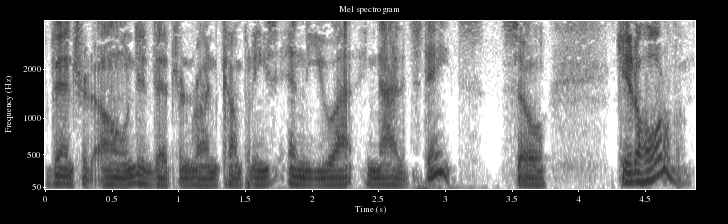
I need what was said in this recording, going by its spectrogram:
veteran owned, and veteran run companies in the United States. So get a hold of them.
